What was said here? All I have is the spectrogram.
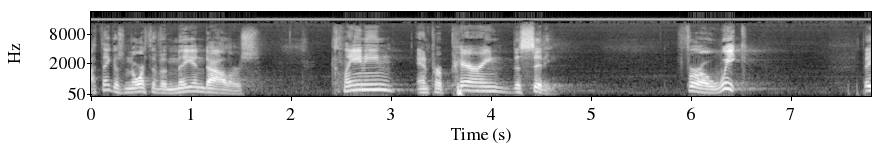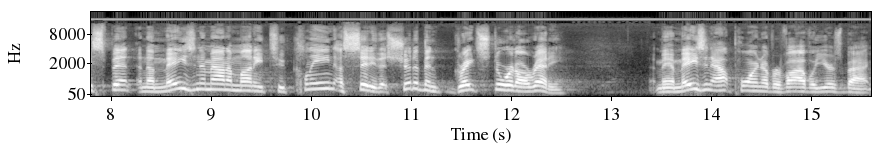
I think it was north of a million dollars, cleaning and preparing the city for a week. They spent an amazing amount of money to clean a city that should have been great steward already. I mean, amazing outpouring of revival years back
